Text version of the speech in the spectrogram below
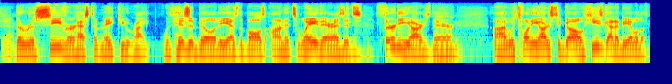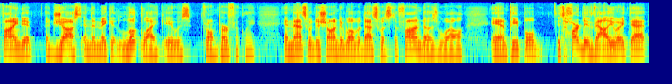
Yeah. The receiver has to make you right with his ability as the ball's on its way there, as it's 30 yards there. Uh, with 20 yards to go, he's got to be able to find it, adjust, and then make it look like it was thrown perfectly. And that's what DeSean did well, but that's what Stefon does well. And people, it's hard to evaluate that.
